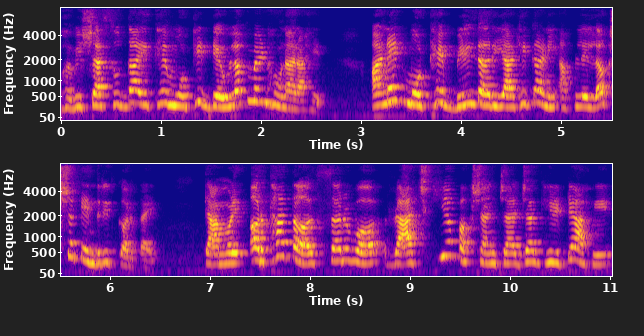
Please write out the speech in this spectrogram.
भविष्यात सुद्धा इथे मोठी डेव्हलपमेंट होणार आहेत अनेक मोठे बिल्डर या ठिकाणी आपले लक्ष केंद्रित करतायत. त्यामुळे अर्थातच सर्व राजकीय पक्षांच्या ज्या घिरट्या आहेत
